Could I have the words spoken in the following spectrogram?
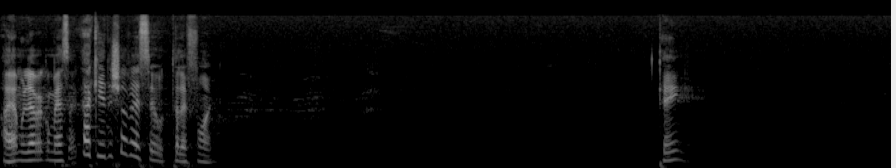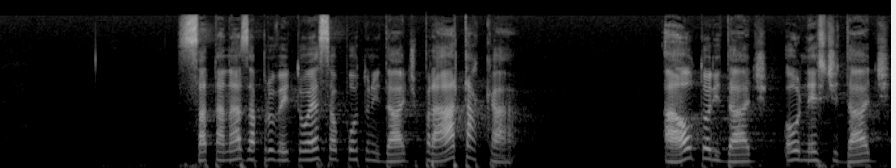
Aí a mulher vai começar, aqui, deixa eu ver seu telefone. Entende? Satanás aproveitou essa oportunidade para atacar a autoridade, honestidade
